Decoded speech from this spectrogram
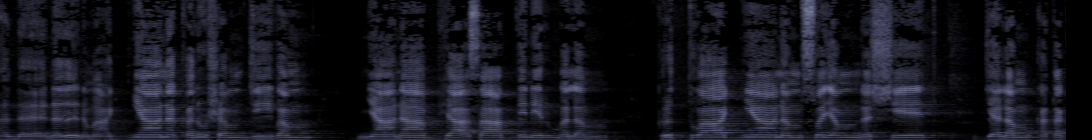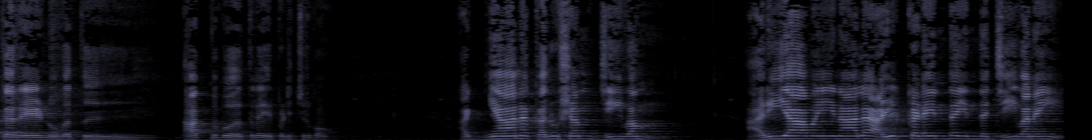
அந்த என்னது நம்ம அஜான கலுஷம் ஜீவம் ஞானாபியாசாத்வி நிர்மலம் கிருத்வா ஜானம் ஸ்வயம் நஷ்யேத் ஜலம் கதகரேணுவத்து ஆத்மபோதத்தில் படிச்சிருக்கோம். அஜான கலுஷம் ஜீவம். அறியாமையினால அழுக்கடைந்த இந்த ஜீவனை.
